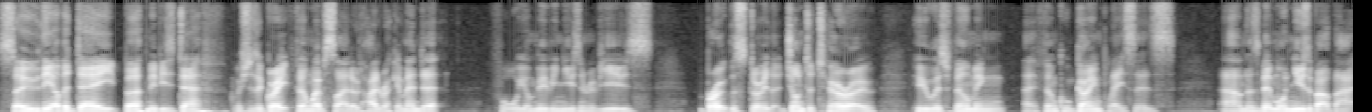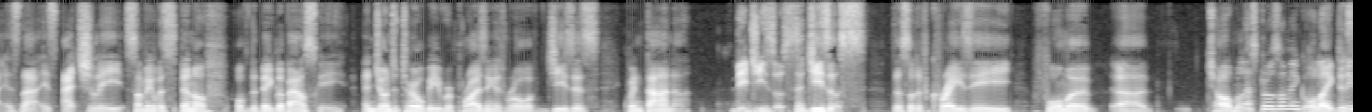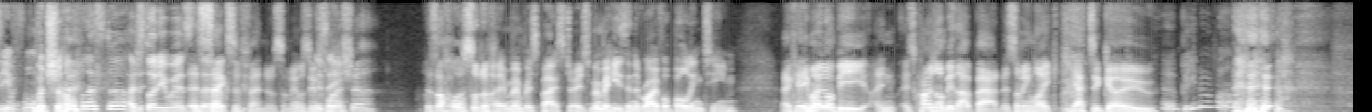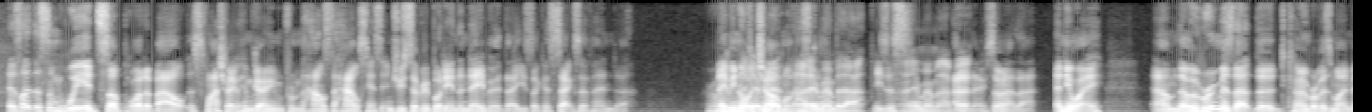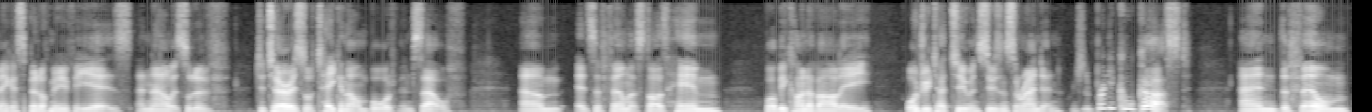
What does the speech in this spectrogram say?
So the other day, Birth Movies Death, which is a great film website, I would highly recommend it for all your movie news and reviews, broke the story that John Turturro, who was filming a film called Going Places, um, there's a bit more news about that, is that it's actually something of a spin-off of The Big Lebowski, and John Turturro will be reprising his role of Jesus Quintana, The Jesus. the Jesus, the sort of crazy former uh, child molester or something, or like did Is he, he a former child molester? I just thought he was a the... sex offender or something? Was he he? Flasher? There's a God, whole sort of I don't remember his backstory. I just remember he's in the rival bowling team. Okay, he might not be. His crimes not be that bad, but it's something like he had to go. It's like there's some weird subplot about this flashback of him going from house to house. He has to introduce everybody in the neighborhood that he's like a sex offender. Maybe not a child remember- I don't remember that. He's I just. don't remember that. I don't know, something like that. Anyway, um, there were rumors that the Coen brothers might make a spin-off movie for years, and now it's sort of Turturro's sort of taken that on board himself. Um, it's a film that stars him, Bobby Cannavale, Audrey Tautou, and Susan Sarandon, which is a pretty cool cast. And the film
